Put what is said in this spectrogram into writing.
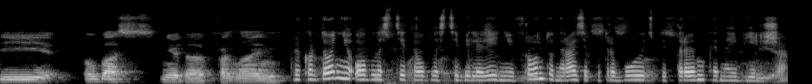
the Прикордонні області та області біля лінії фронту наразі потребують підтримки найбільше.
